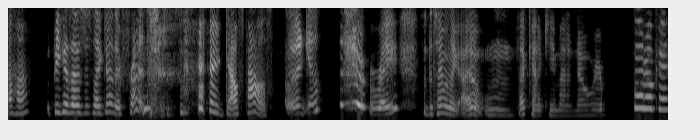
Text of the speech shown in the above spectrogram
uh huh. Because I was just like, no, they're friends. Gal's Palace. I guess. right? So at the time, I'm like, I don't, mm, that kind of came out of nowhere. But okay.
